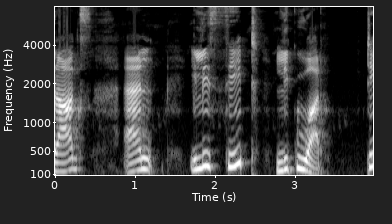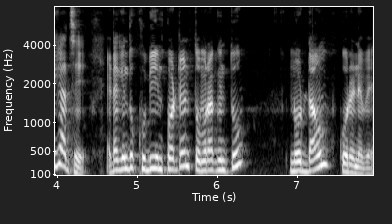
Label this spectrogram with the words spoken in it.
drugs, and illicit liquor. ঠিক আছে? এটা কিন্তু খুবই ইম্পর্টেন্ট তোমরা কিন্তু নোট ডাউন করে নেবে।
